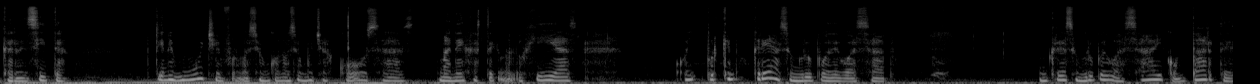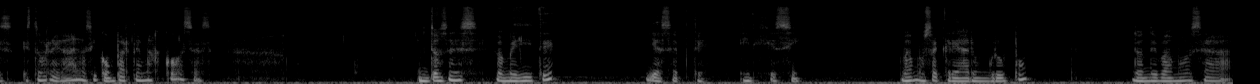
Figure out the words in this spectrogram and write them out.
Karencita, tienes mucha información, conoces muchas cosas, manejas tecnologías. Oye, ¿por qué no creas un grupo de WhatsApp? Creas un grupo de WhatsApp y compartes estos regalos y compartes más cosas. Entonces lo medité y acepté. Y dije, sí, vamos a crear un grupo donde vamos a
